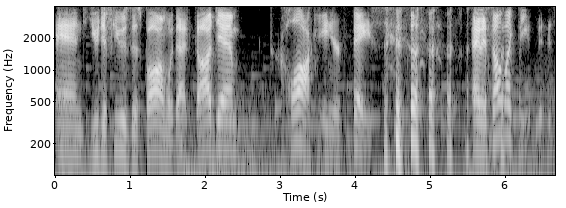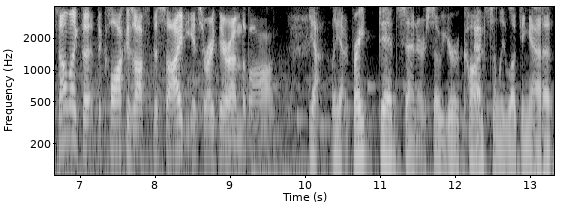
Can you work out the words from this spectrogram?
and you defuse this bomb with that goddamn clock in your face. and it's not like the it's not like the, the clock is off to the side, it's right there on the bomb. yeah, yeah, right dead center. So you're constantly looking at it.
